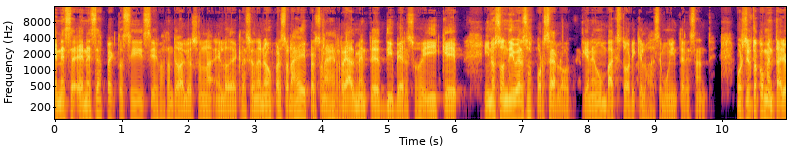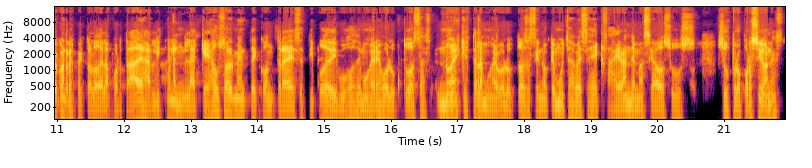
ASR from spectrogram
en ese, en ese aspecto sí, sí es bastante valioso en, lo de creación de nuevos personajes y personajes realmente diversos y que y no son diversos por serlo, tienen un backstory que los hace muy interesantes. Por cierto, comentario con respecto a lo de la portada de Harley Quinn, la queja usualmente contra ese tipo de dibujos de mujeres voluptuosas no es que esté la mujer voluptuosa, sino que muchas veces exageran demasiado sus, sus proporciones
